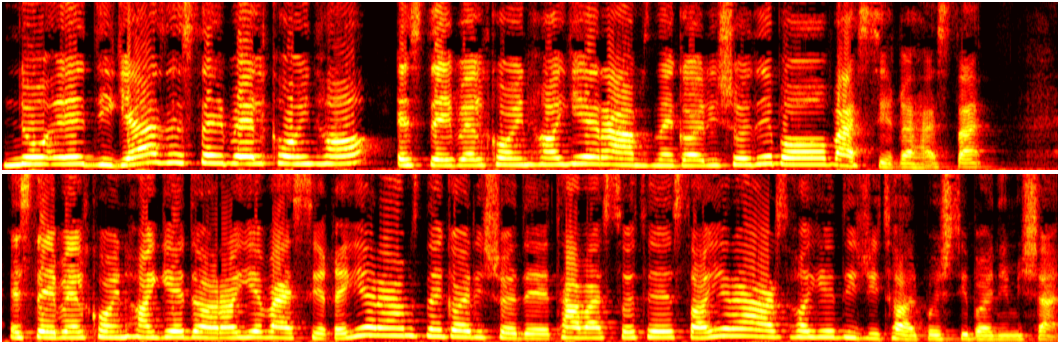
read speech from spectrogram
نوع دیگه از استیبل کوین ها استیبل کوین های رمزنگاری شده با وسیقه هستند استیبل کوین های دارای وسیقه رمزنگاری شده توسط سایر ارزهای دیجیتال پشتیبانی میشن.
